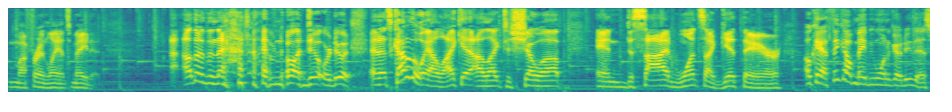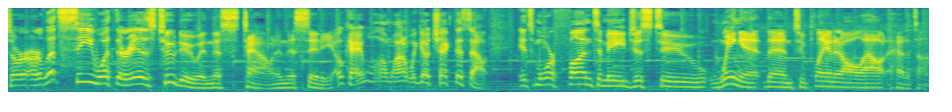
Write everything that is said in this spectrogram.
my friend Lance made it. Uh, other than that, I have no idea what we're doing, and that's kind of the way I like it. I like to show up and decide once I get there okay, I think I'll maybe want to go do this, or, or let's see what there is to do in this town, in this city. Okay, well, why don't we go check this out? It's more fun to me just to wing it than to plan it all out ahead of time.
